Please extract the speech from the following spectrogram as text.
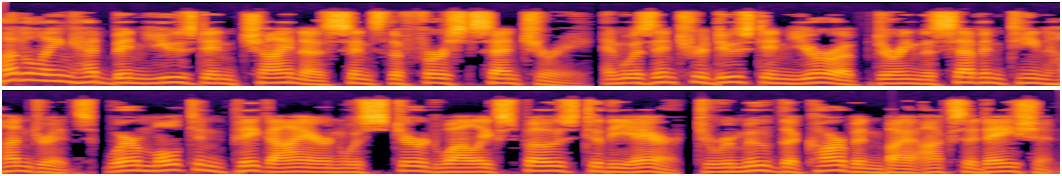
Puddling had been used in China since the 1st century, and was introduced in Europe during the 1700s, where molten pig iron was stirred while exposed to the air, to remove the carbon by oxidation.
